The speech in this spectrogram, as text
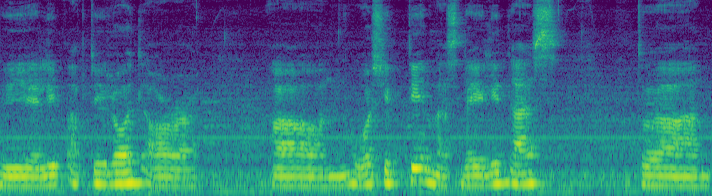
we lift up to you, Lord, our um, worship team as they lead us to um,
